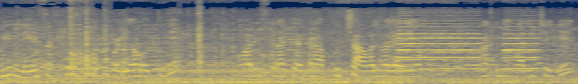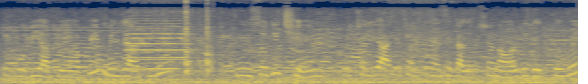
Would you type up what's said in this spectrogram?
भी ले सकते हो, बहुत बढ़िया होती है। और इस तरह के अगर आपको चावल वगैरह रखने वाली चाहिए तो वो भी आपको यहाँ पे मिल जाती है, तीन सौ की छः तो चलिए आगे चलते हैं, ऐसे कलेक्शन और भी देखते हुए।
